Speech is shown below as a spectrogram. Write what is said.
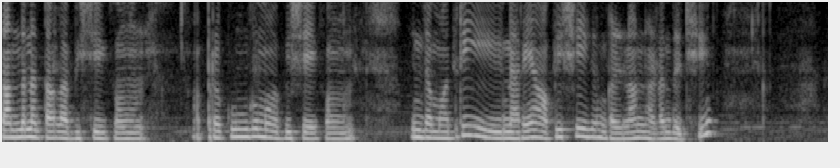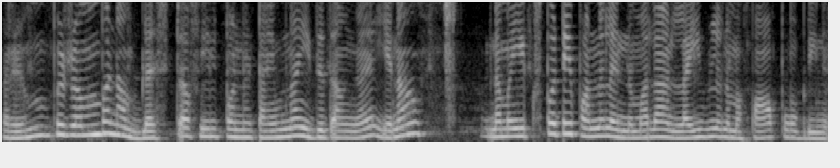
சந்தனத்தால் அபிஷேகம் அப்புறம் குங்கும அபிஷேகம் இந்த மாதிரி நிறையா அபிஷேகங்கள்லாம் நடந்துச்சு. ரொம்ப ரொம்ப நான் பிளெஸ்டாக ஃபீல் பண்ண டைம்னால் இது தாங்க ஏன்னா நம்ம எக்ஸ்பர்ட்டே பண்ணலை இந்த மாதிரிலாம் லைவில் நம்ம பார்ப்போம் அப்படின்னு.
